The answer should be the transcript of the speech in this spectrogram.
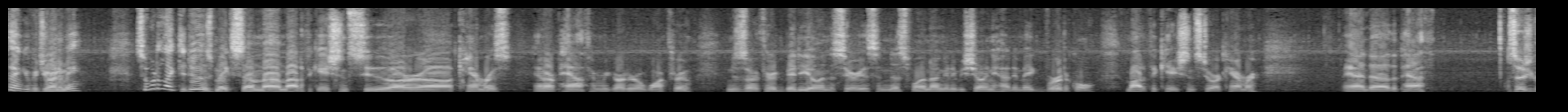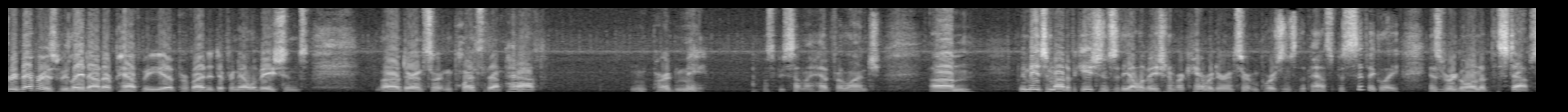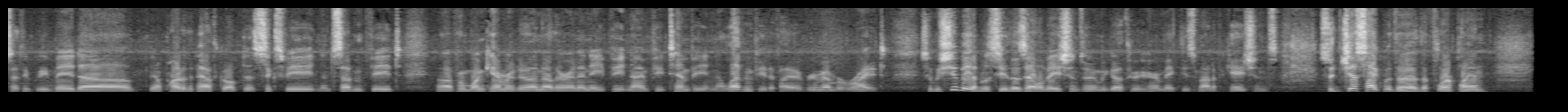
Thank you for joining me. So what I'd like to do is make some uh, modifications to our uh, cameras and our path in regard to our walkthrough. And this is our third video in the series. In this one I'm going to be showing you how to make vertical modifications to our camera and uh, the path. So as you remember as we laid out our path we uh, provided different elevations uh, during certain points of that path. Hmm, pardon me. Must be something I had for lunch. Um, we made some modifications to the elevation of our camera during certain portions of the path, specifically as we were going up the steps. I think we made uh, you know part of the path go up to 6 feet and then 7 feet uh, from one camera to another and then 8 feet, 9 feet, 10 feet, and 11 feet if I remember right. So we should be able to see those elevations when we go through here and make these modifications. So just like with the, the floor plan,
